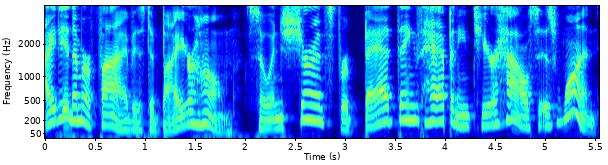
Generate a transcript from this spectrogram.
idea number five is to buy your home. So, insurance for bad things happening to your house is one.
